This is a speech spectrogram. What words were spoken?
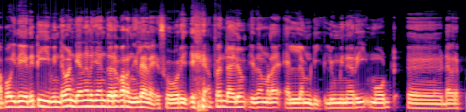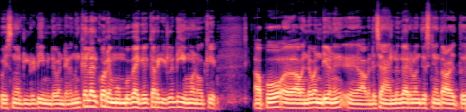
അപ്പോൾ ഇത് ഏത് ടീമിന്റെ വണ്ടിയാണെന്നുള്ളത് ഞാൻ ഇതുവരെ പറഞ്ഞില്ല അല്ലേ? സോറി അപ്പോൾ എന്തായാലും ഇത് നമ്മുടെ L M D luminary mode developers എന്ന് പറഞ്ഞിട്ടുള്ള ടീമിന്റെ വണ്ടിയാണ്. നിങ്ങൾക്ക് എല്ലാവർക്കും അറിയാം മുമ്പ് വേഗമൊക്കെ ഇറക്കിയിട്ടുള്ള ടീമാണ്. ഓക്കെ അപ്പോൾ അവന്റെ വണ്ടിയാണ്. അവന്റെ ചാനലും കാര്യങ്ങളും ജസ്റ്റ് ഞാൻ താഴത്ത്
